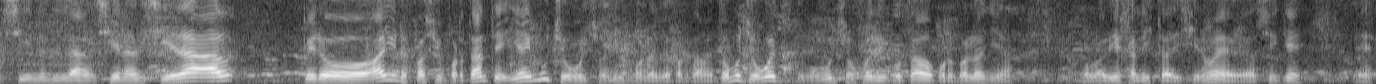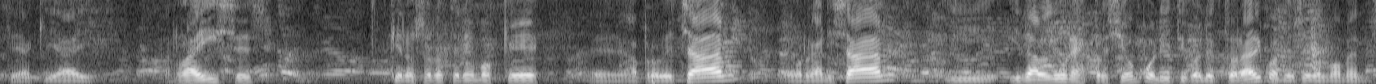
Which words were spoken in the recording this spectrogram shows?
sin, la, sin ansiedad, pero hay un espacio importante y hay mucho bolsonismo en el departamento. Mucho Wilson fue diputado por Colonia por la vieja lista 19, así que este, aquí hay raíces que nosotros tenemos que eh, aprovechar, organizar y darle una expresión político-electoral cuando llegue el momento.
